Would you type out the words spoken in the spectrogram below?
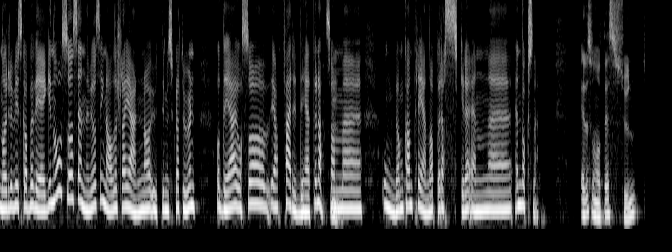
når vi skal bevege noe, så sender vi jo signaler fra hjernen og ut i muskulaturen. Og det er jo også ja, ferdigheter da, som Mm. eh, ungdom kan trene opp raskere enn eh, enn voksne. Er det sånn at det er sunt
